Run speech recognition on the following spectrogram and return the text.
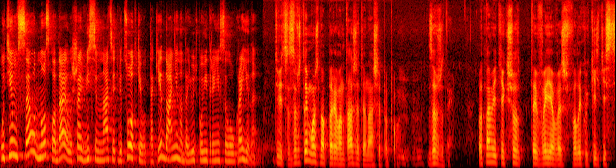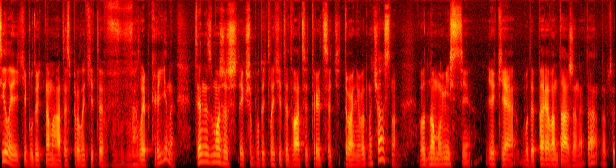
утім, все одно складає лише 18%. Такі дані надають повітряні сили України. Дивіться, завжди можна перевантажити наше ППО. Завжди. От навіть якщо ти виявиш велику кількість цілей, які будуть намагатись пролетіти в- вглиб країни, ти не зможеш, якщо будуть летіти 20-30 дронів одночасно в одному місці, яке буде перевантажене, та? тобто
